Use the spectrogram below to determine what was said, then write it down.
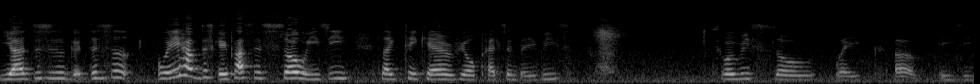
Yeah, this is a good. This is a, you have this game pass, it's so easy like take care of your pets and babies. It's gonna be so like um easy.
